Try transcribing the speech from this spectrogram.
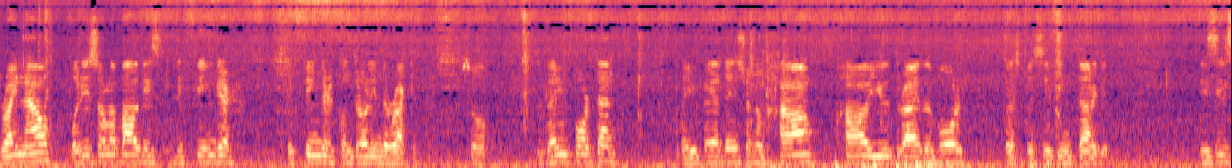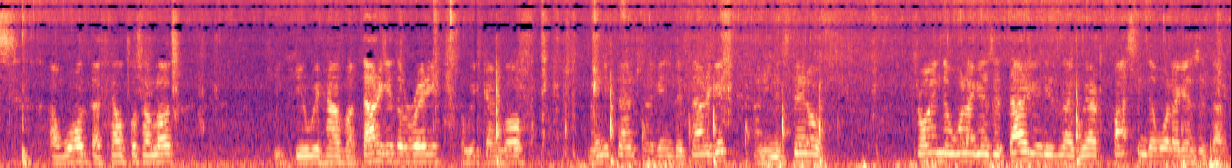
Right now, what it's all about is the finger, the finger controlling the racket. So it's very important that you pay attention on how, how you drive the ball to a specific target. This is a wall that helps us a lot. Here we have a target already, so we can go many times against the target. And instead of throwing the ball against the target, it's like we are passing the ball against the target.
